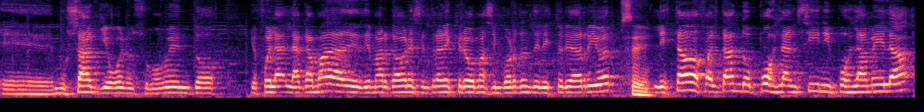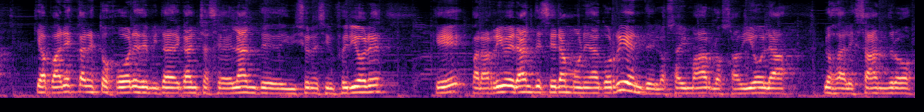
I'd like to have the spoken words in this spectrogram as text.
eh, Musacchio, bueno, en su momento, que fue la, camada de, marcadores centrales creo más importante de la historia de River. Le estaba faltando post Lanzini, post Lamela, que aparezcan estos jugadores de mitad de cancha hacia adelante de divisiones inferiores, que para River antes eran moneda corriente, los Aymar, los Aviola, los de Alessandro,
